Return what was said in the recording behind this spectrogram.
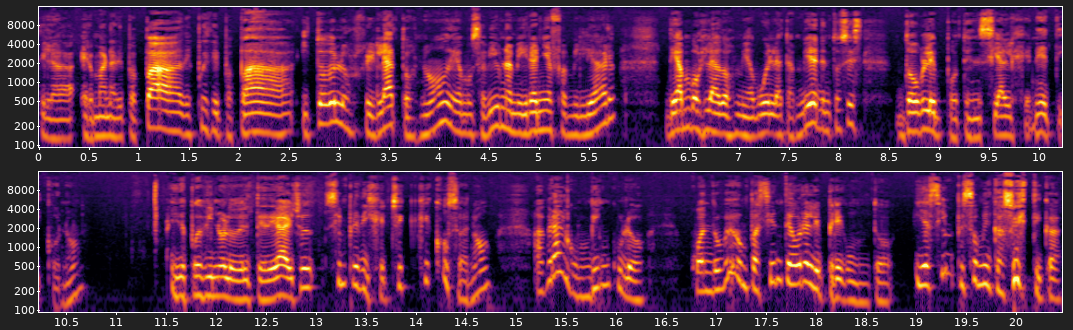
de la hermana de papá, después de papá, y todos los relatos, ¿no? Digamos, había una migraña familiar de ambos lados, mi abuela también, entonces doble potencial genético, ¿no? Y después vino lo del TDA, y yo siempre dije, che, ¿qué cosa, no? ¿Habrá algún vínculo cuando veo a un paciente ahora le pregunto, y así empezó mi casuística,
